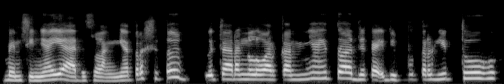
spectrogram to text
bensinnya ya ada selangnya. Terus itu cara ngeluarkannya itu ada kayak diputer gitu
